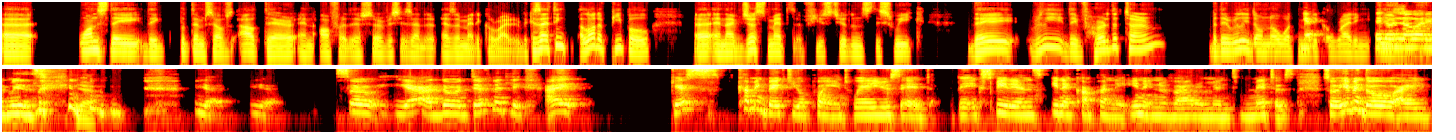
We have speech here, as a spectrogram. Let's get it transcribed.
uh, once they they put themselves out there and offer their services as a, as a medical writer. Because i think a lot of people uh, and i've just met a few students this week they really they've heard the term but they really don't know what yeah. medical writing they is. don't know what it means. Yeah. Yeah yeah. So yeah no definitely. I guess coming back to your point where you said the experience in a company, in an environment matters. So even though I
